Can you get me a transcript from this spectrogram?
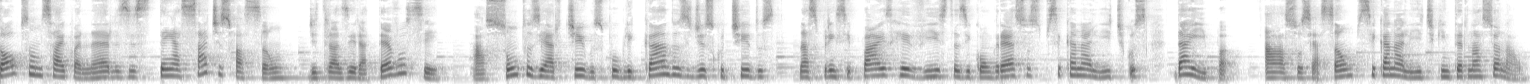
Talks on Psychoanalysis tem a satisfação de trazer até você assuntos e artigos publicados e discutidos nas principais revistas e congressos psicanalíticos da IPA, a Associação Psicanalítica Internacional.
